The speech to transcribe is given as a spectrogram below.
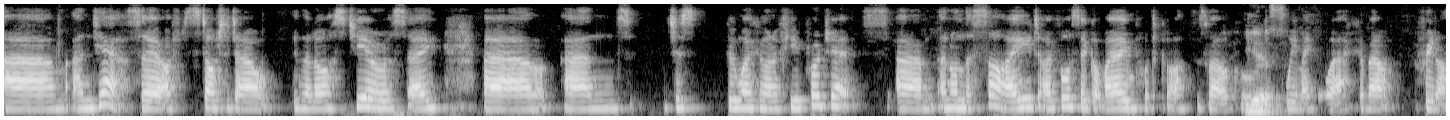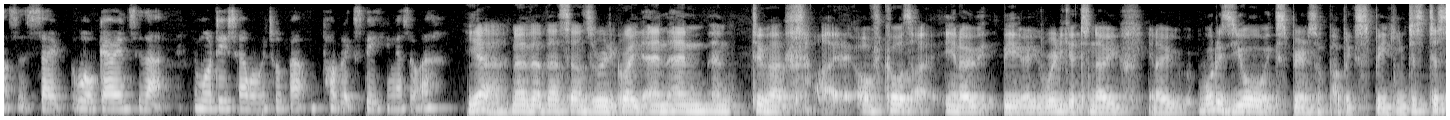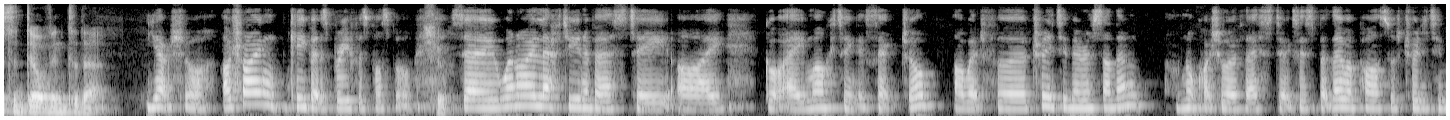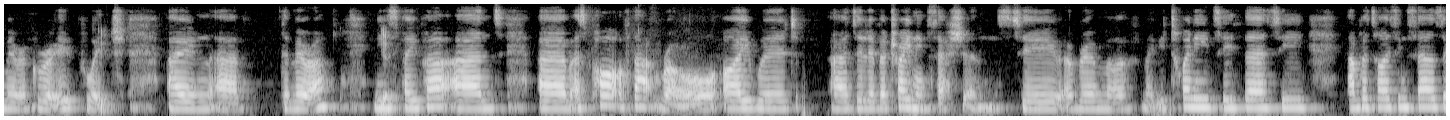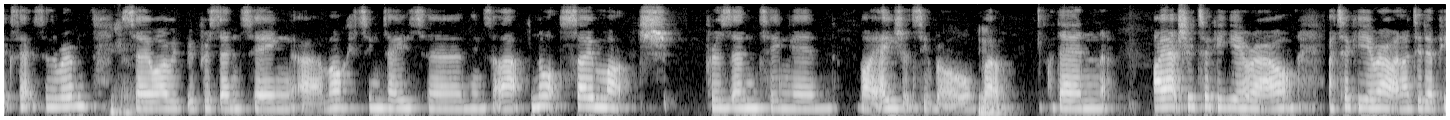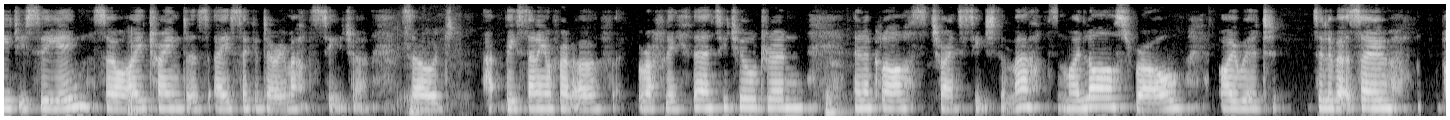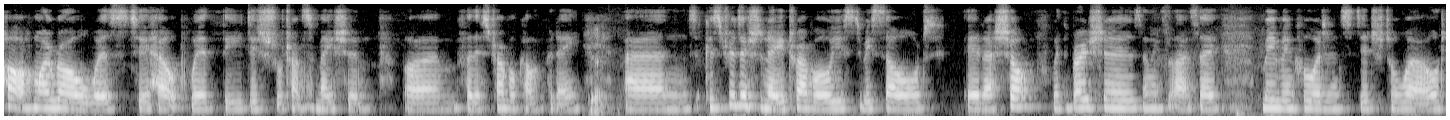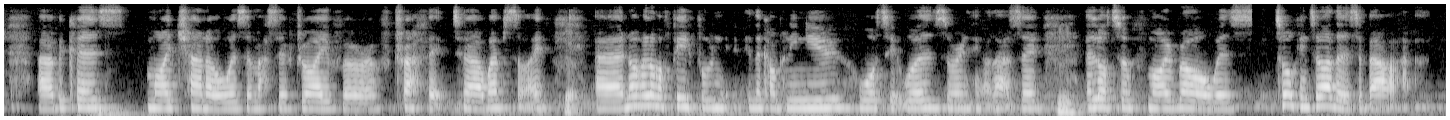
Um, and yeah, so I've started out in the last year or so um, and just been working on a few projects. Um, and on the side, I've also got my own podcast as well called Yes. We Make It Work about freelancers. So we'll go into that in more detail when we talk about public speaking, as it were. Yeah, no, that that sounds really great, and and and Tuha, I, of course, I, you know, it'd be really good to know, you know, what is your experience of public speaking? Just just to delve into that. Yeah, sure. I'll try and keep it as brief as possible. Sure. So when I left university, I got a marketing exec job. I worked for Trinity Mirror Southern. I'm not quite sure if they still exist, but they were part of Trinity Mirror Group, which own uh, the Mirror newspaper. And um, as part of that role, I would uh, deliver training sessions to a room of maybe 20 to 30 advertising sales execs in the room. So I would be presenting uh, marketing data and things like that. Not so much presenting in my agency role, but then I actually took a year out. I took a year out and I did a PGCE. So I trained as a secondary maths teacher. So I would be standing in front of roughly 30 children in a class trying to teach them maths. My last role, I would deliver. So part of my role was to help with the digital transformation um, for this travel company. Yeah. And because traditionally travel used to be sold in a shop with brochures and things like that. So moving forward into digital world, uh, because my channel was a massive driver of traffic to our website. Yeah. Uh, not a lot of people in the company knew what it was or anything like that. So Mm. a lot of my role was talking to others about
